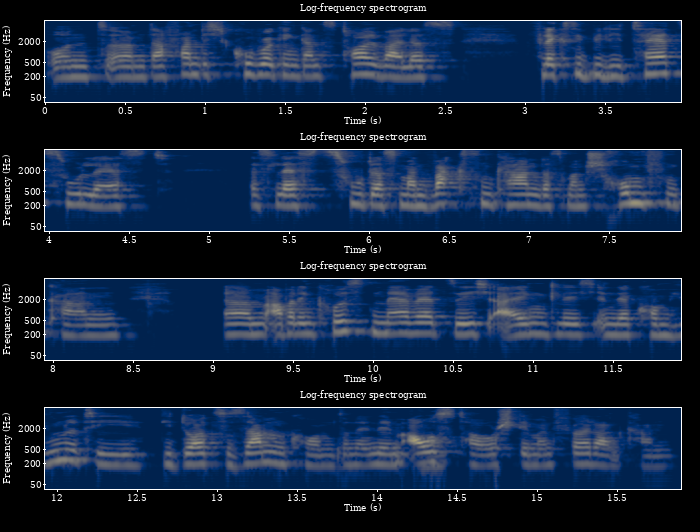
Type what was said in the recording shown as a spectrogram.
Und ähm, da fand ich Coworking ganz toll, weil es Flexibilität zulässt. Es lässt zu, dass man wachsen kann, dass man schrumpfen kann. Ähm, aber den größten Mehrwert sehe ich eigentlich in der Community, die dort zusammenkommt und in dem mhm. Austausch, den man fördern kann.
